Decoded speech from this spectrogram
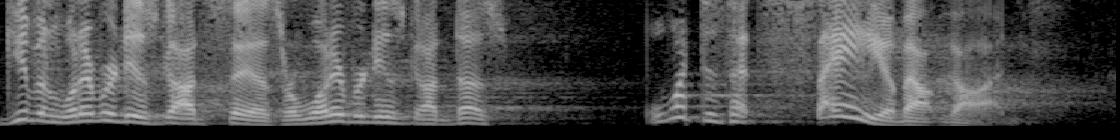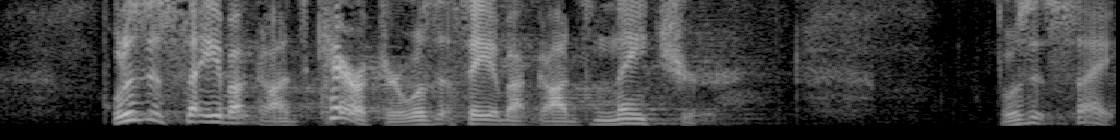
given whatever it is God says or whatever it is God does, what does that say about God? What does it say about God's character? What does it say about God's nature? What does it say?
